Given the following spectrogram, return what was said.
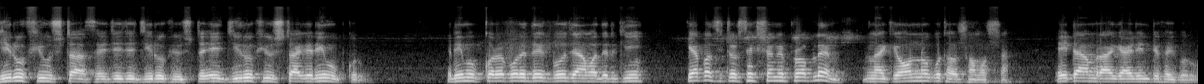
জিরো ফিউজটা আছে যে যে জিরো ফিউজটা এই জিরো ফিউজটা আগে রিমুভ করব। রিমুভ করার পরে দেখব যে আমাদের কি ক্যাপাসিটর সেকশনের প্রবলেম নাকি অন্য কোথাও সমস্যা। এটা আমরা আগে আইডেন্টিফাই করব।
